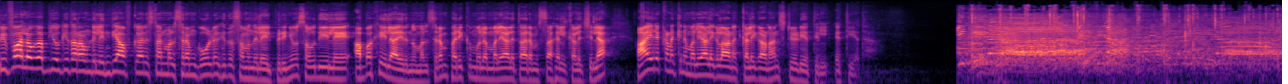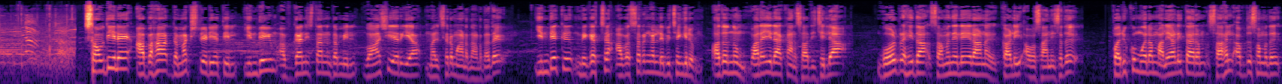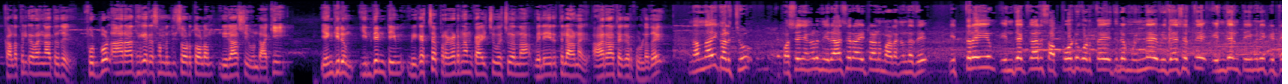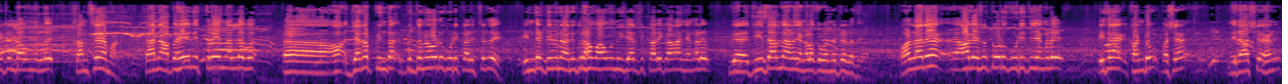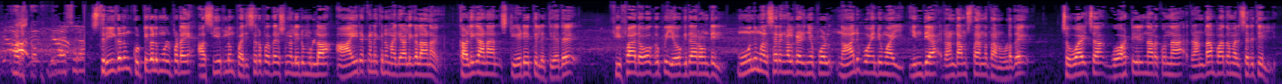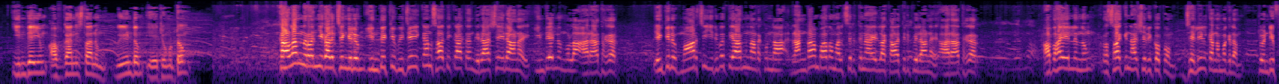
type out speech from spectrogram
FIFA ലോകകപ്പ് യോഗ്യത റൗണ്ടിൽ ഇന്ത്യ അഫ്ഗാനിസ്ഥാൻ മത്സരം ഗോൾരഹിത സമനിലയിൽ പിരിഞ്ഞു. സൗദിയിലെ അബഹയിലായിരുന്നു മത്സരം. പരിക്ക് മൂലം മലയാളി താരം സഹൽ കളിച്ചില്ല. ആയിരക്കണക്കിന് മലയാളികളാണ് കളി കാണാൻ സ്റ്റേഡിയത്തിൽ എത്തിയത്. സൗദിയിലെ അബഹ ദമക് സ്റ്റേഡിയത്തിൽ ഇന്ത്യയും അഫ്ഗാനിസ്ഥാനും തമ്മിൽ വാശിയേറിയ മത്സരമാണ് നടന്നത്. ഇന്ത്യയ്ക്ക് മികച്ച അവസരങ്ങൾ ലഭിച്ചെങ്കിലും അതൊന്നും വലയിലാക്കാൻ സാധിച്ചില്ല. ഗോൾ രഹിത സമനിലയിലാണ് കളി അവസാനിച്ചത്. പരുക്കുമൂലം മലയാളി താരം സഹൽ അബ്ദുസമദ് കളത്തിലിറങ്ങാത്തത് ഫുട്ബോൾ ആരാധകരെ സംബന്ധിച്ചിടത്തോളം നിരാശയുണ്ടാക്കി. എങ്കിലും ഇന്ത്യൻ ടീം മികച്ച പ്രകടനം കാഴ്ചവെച്ചു എന്ന വിലയിരുത്തലാണ് ആരാധകർക്കുള്ളത്. നന്നായി കളിച്ചു. പക്ഷേ ഞങ്ങൾ നിരാശരായിട്ടാണ് മടങ്ങുന്നത്. ഇത്രയും ഇന്ത്യക്കാർ സപ്പോർട്ട് കൊടുത്ത് ഇതിന്റെ മുന്നേ വിദേശത്ത് ഇന്ത്യൻ ടീമിന് കിട്ടിയിട്ടുണ്ടാവും എന്നുള്ളത് സംശയമാണ്. കാരണം അബഹയിൽ ഇത്രയും നല്ല ജനപിന്ത പിന്തുണയോടുകൂടി കളിച്ചത് ഇന്ത്യൻ ടീമിന് അനുഗ്രഹമാവും എന്ന് വിചാരിച്ച് കളി കാണാൻ ഞങ്ങൾ ജീസാലിനാണ് ഞങ്ങളൊക്കെ വന്നിട്ടുള്ളത്. വളരെ ആവേശത്തോട് കൂടിയിട്ട് ഞങ്ങൾ ഇതിനെ കണ്ടു. പക്ഷേ നിരാശയാണ് മടക്കം. സ്ത്രീകളും കുട്ടികളും ഉൾപ്പെടെ അസീറിലും പരിസര പ്രദേശങ്ങളിലുമുള്ള ആയിരക്കണക്കിന് മലയാളികളാണ് കളി കാണാൻ സ്റ്റേഡിയത്തിലെത്തിയത്. ഫിഫ ലോകകപ്പ് യോഗ്യതാ റൗണ്ടിൽ മൂന്ന് മത്സരങ്ങൾ കഴിഞ്ഞപ്പോൾ നാല് പോയിന്റുമായി ഇന്ത്യ രണ്ടാം സ്ഥാനത്താണുള്ളത്. ചൊവ്വാഴ്ച ഗുവാഹട്ടിയിൽ നടക്കുന്ന രണ്ടാം പാദ മത്സരത്തിൽ ഇന്ത്യയും അഫ്ഗാനിസ്ഥാനും വീണ്ടും ഏറ്റുമുട്ടും. കളം നിറഞ്ഞു കളിച്ചെങ്കിലും ഇന്ത്യയ്ക്ക് വിജയിക്കാൻ സാധിക്കാത്ത നിരാശയിലാണ് ഇന്ത്യയിൽ നിന്നുള്ള ആരാധകർ. എങ്കിലും മാർച്ച് ഇരുപത്തിയാറിന് നടക്കുന്ന രണ്ടാം പാദ മത്സരത്തിനായുള്ള കാത്തിരിപ്പിലാണ് ആരാധകർ. അബായിൽ നിന്നും റസാഖിൻ ആശരിക്കൊപ്പം ജലീൽ കണ്ണമംഗലം ട്വന്റി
